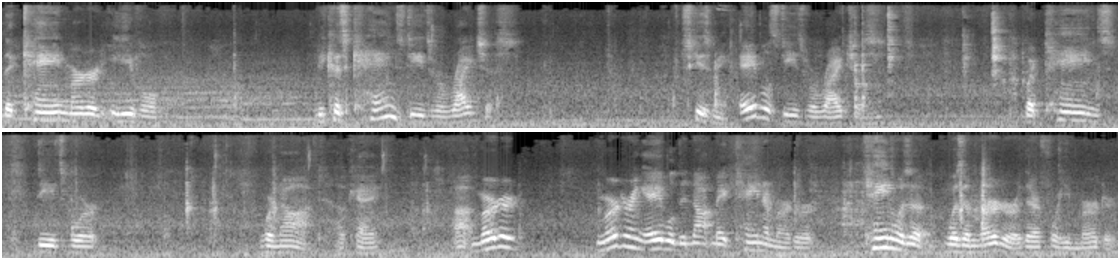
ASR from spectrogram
that Cain murdered evil because Cain's deeds were righteous. Excuse me, Abel's deeds were righteous, but Cain's deeds were were not. Okay, uh, murdered murdering Abel did not make Cain a murderer. Cain was a was a murderer, therefore he murdered.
